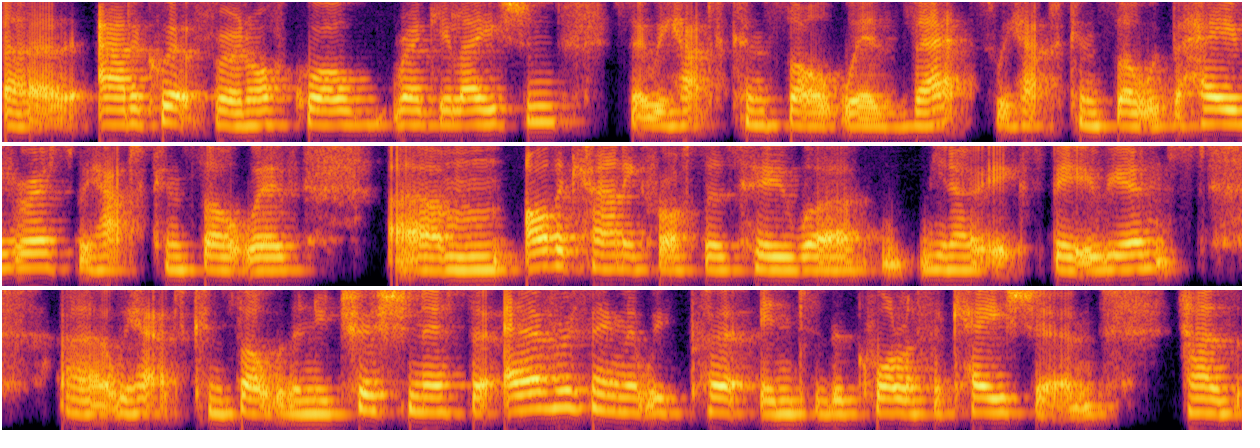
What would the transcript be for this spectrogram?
uh, adequate for an Ofqual regulation. So we had to consult with vets, we had to consult with behaviorists, we had to consult with um, other canicrossers who were, you know, experienced. Uh, we had to consult with a nutritionist. So everything that we've put into the qualification has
